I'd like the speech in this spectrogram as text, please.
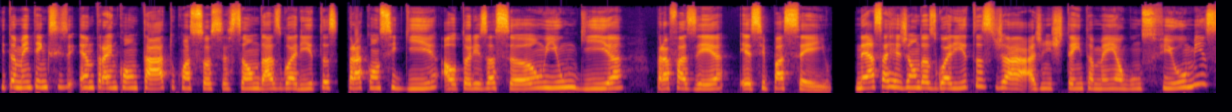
e também tem que entrar em contato com a Associação das Guaritas para conseguir autorização e um guia para fazer esse passeio. Nessa região das Guaritas, já a gente tem também alguns filmes,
